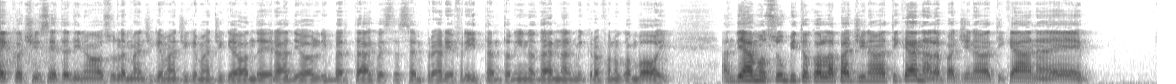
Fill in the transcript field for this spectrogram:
Eccoci, siete di nuovo sulle magiche, magiche, magiche onde di Radio Libertà. Questa è sempre Aria Fritta. Antonino Danna al microfono con voi. Andiamo subito con la pagina vaticana. La pagina vaticana è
